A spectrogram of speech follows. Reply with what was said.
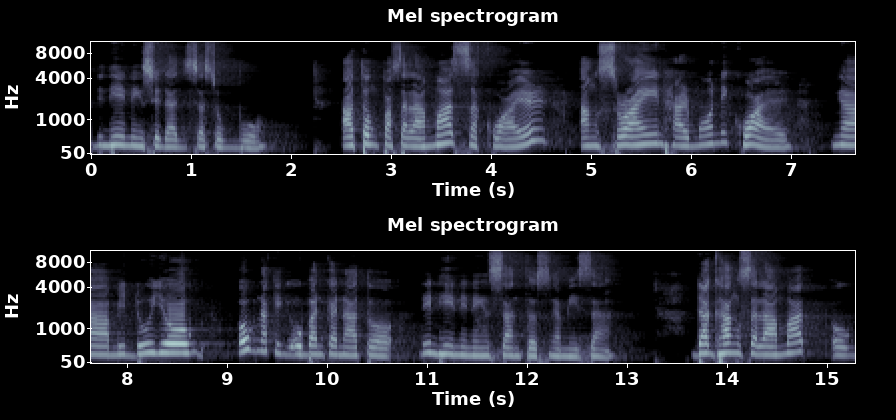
dinhining siyudad sa Sugbo. Atong pasalamat sa choir, ang Shrine Harmonic Choir nga miduyog og nakiguban ka nato dinhi ning Santos nga misa. Daghang salamat og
